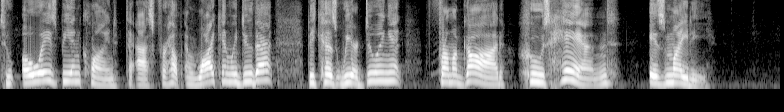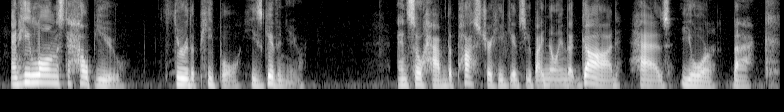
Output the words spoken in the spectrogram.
to always be inclined to ask for help. And why can we do that? Because we are doing it from a God whose hand is mighty, and He longs to help you through the people He's given you. And so have the posture He gives you by knowing that God has your back.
